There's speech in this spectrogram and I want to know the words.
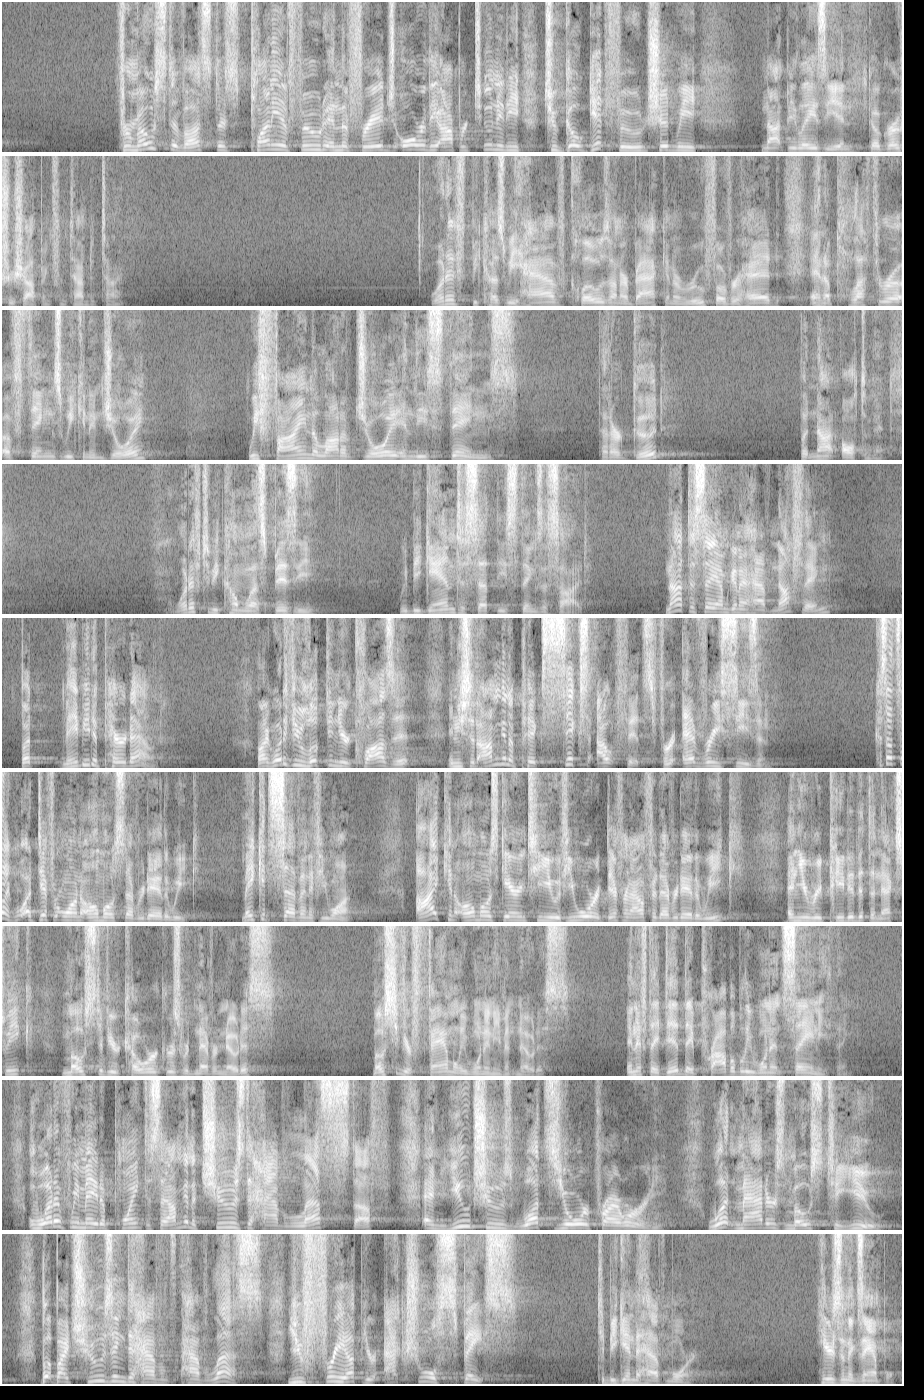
For most of us, there's plenty of food in the fridge or the opportunity to go get food should we not be lazy and go grocery shopping from time to time. What if, because we have clothes on our back and a roof overhead and a plethora of things we can enjoy, we find a lot of joy in these things that are good, but not ultimate? What if, to become less busy, we began to set these things aside? Not to say I'm going to have nothing, but maybe to pare down. Like, what if you looked in your closet and you said, I'm going to pick six outfits for every season. Because that's like a different one almost every day of the week. Make it seven if you want. I can almost guarantee you, if you wore a different outfit every day of the week and you repeated it the next week, most of your coworkers would never notice. Most of your family wouldn't even notice. And if they did, they probably wouldn't say anything. What if we made a point to say, I'm going to choose to have less stuff, and you choose what's your priority? What matters most to you. But by choosing to have, have less, you free up your actual space to begin to have more. Here's an example.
